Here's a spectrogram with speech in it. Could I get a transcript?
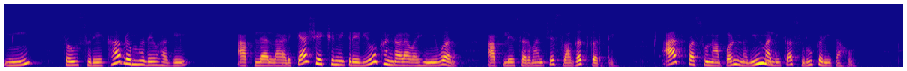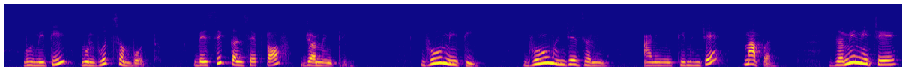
मी सौ सुरेखा ब्रह्मदेव हागे आपल्या लाडक्या शैक्षणिक रेडिओ खंडाळा वाहिनीवर आपले सर्वांचे स्वागत करते. आजपासून आपण नवीन मालिका सुरू करीत आहोत. भूमिती मूलभूत संबोध. बेसिक कन्सेप्ट ऑफ जॉमेंट्री भूमिती. भू म्हणजे जमीन आणि मिती म्हणजे मापन. जमिनीचे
